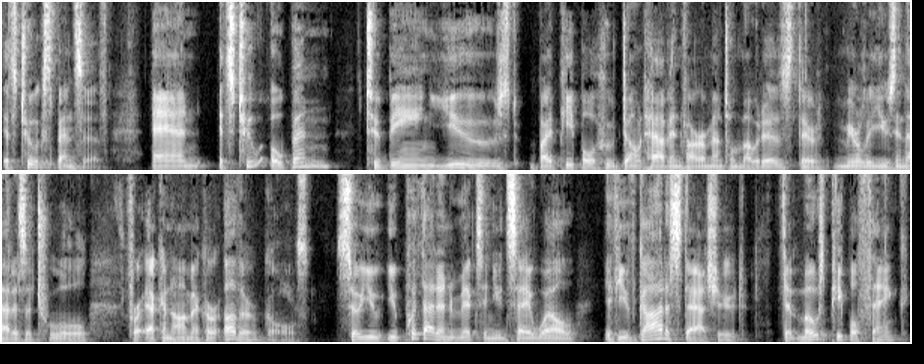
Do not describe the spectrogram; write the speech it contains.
It's too expensive and it's too open to being used by people who don't have environmental motives. They're merely using that as a tool for economic or other goals. So you, you put that in a mix and you'd say, well, if you've got a statute that most people think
